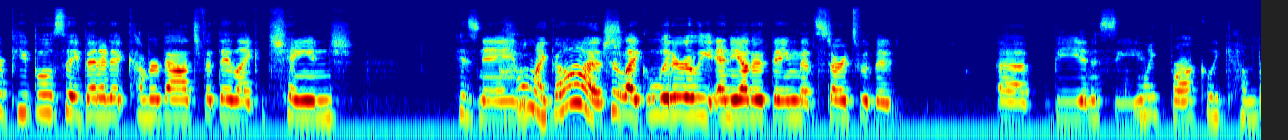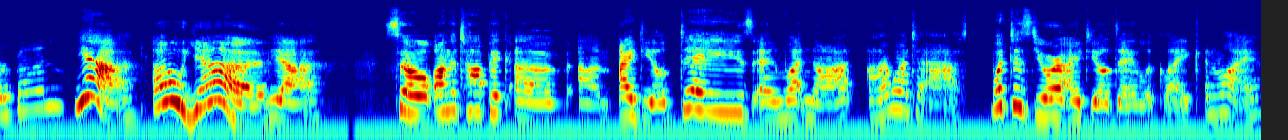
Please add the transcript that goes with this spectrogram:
where people say Benedict Cumberbatch, but they like change his name oh my gosh! to like literally any other thing that starts with a, a B and a C? like broccoli cumberbun? yeah, Oh yeah. yeah. So on the topic of um, ideal days and whatnot, I want to ask, what does your ideal day look like and why?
